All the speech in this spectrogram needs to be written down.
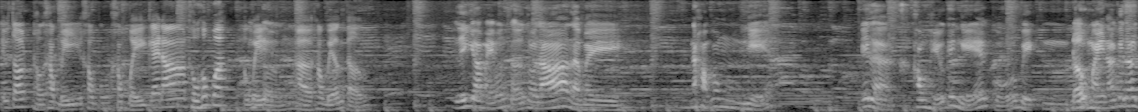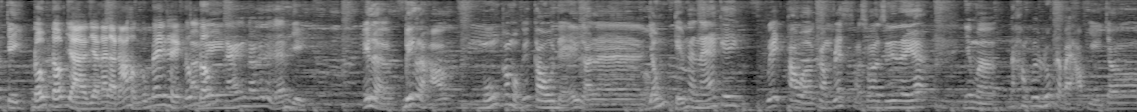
yếu tố thuận không bị không không bị cái đó thu hút á thuận bị ờ không bị ấn tượng lý do mà em ấn tượng câu đó là vì nó không có nghĩa. Ý là không hiểu cái nghĩa của việc Đúng. May nói cái đó chi. Đúng đúng giờ giờ đây là nói thuận cũng thấy thiệt đúng Bà đúng nói nói cái đó để làm gì? Ý là biết là họ muốn có một cái câu để gọi là giống kiểu na ná cái great power come great responsibility á. Nhưng mà nó không có rút ra bài học gì cho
